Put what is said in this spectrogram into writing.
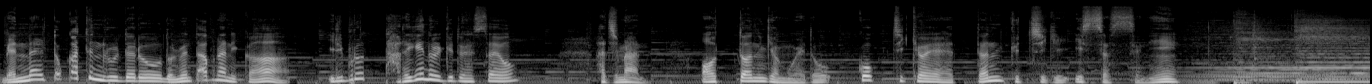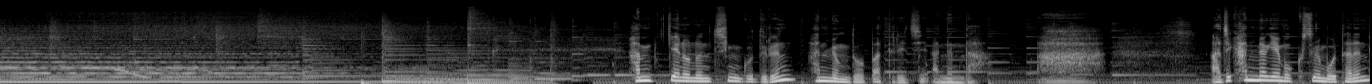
맨날 똑같은 룰대로 놀면 따분하니까 일부러 다르게 놀기도 했어요. 하지만 어떤 경우에도 꼭 지켜야 했던 규칙이 있었으니 함께 노는 친구들은 한 명도 빠뜨리지 않는다. 아, 아직 한 명의 몫을 못하는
